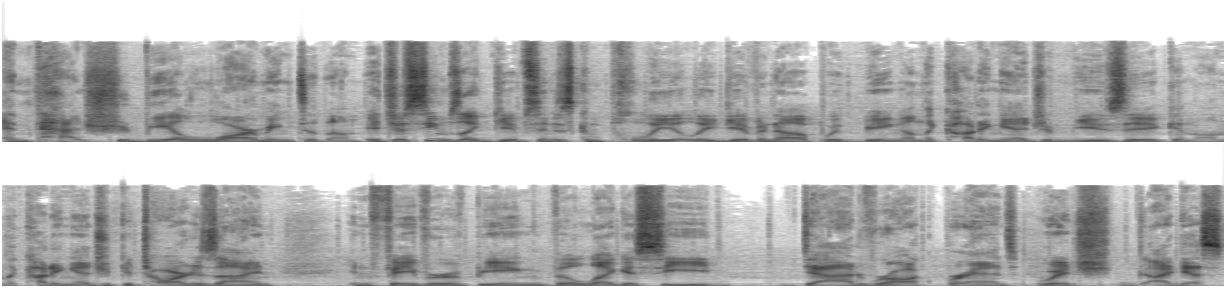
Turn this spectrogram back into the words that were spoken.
and that should be alarming to them. It just seems like Gibson has completely given up with being on the cutting edge of music and on the cutting edge of guitar design in favor of being the legacy dad rock brand, which I guess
